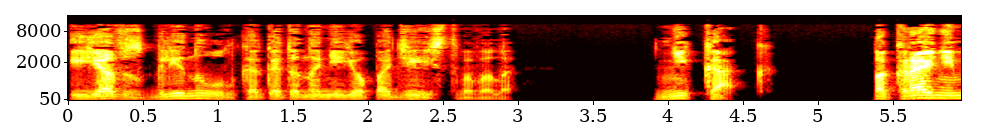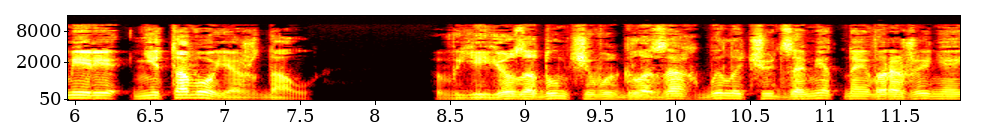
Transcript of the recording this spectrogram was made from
и я взглянул, как это на нее подействовало. Никак. По крайней мере, не того я ждал. В ее задумчивых глазах было чуть заметное выражение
